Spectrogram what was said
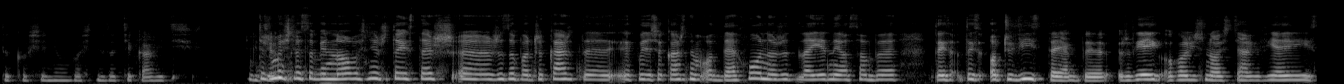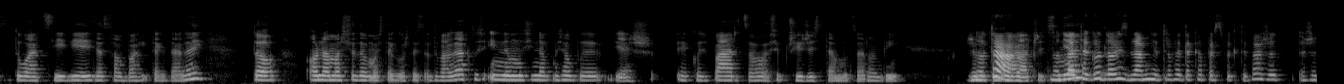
tylko się nią właśnie zaciekawić. Też gdzie- myślę sobie, no właśnie, że to jest też, y, że zobacz, że każdy, jak powiedziałeś o każdym oddechu, no że dla jednej osoby to jest, to jest oczywiste jakby, że w jej okolicznościach, w jej sytuacji, w jej zasobach i tak dalej, to ona ma świadomość tego, że to jest odwaga, a ktoś inny musi, musiałby, wiesz, jakoś bardzo się przyjrzeć temu, co robi, żeby no to tak, zobaczyć, no nie? dlatego to jest dla mnie trochę taka perspektywa, że, że,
